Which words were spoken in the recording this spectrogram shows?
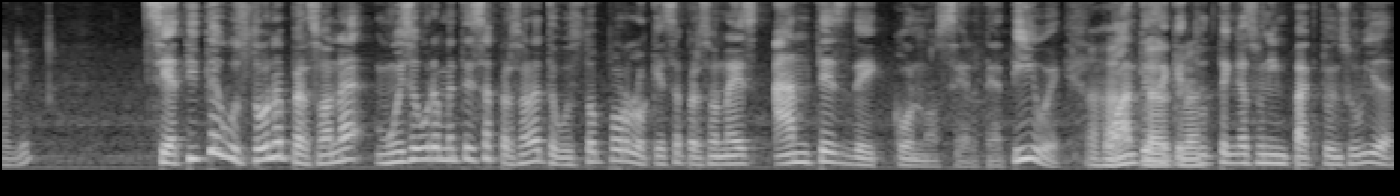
Ok. Si a ti te gustó una persona, muy seguramente esa persona te gustó por lo que esa persona es antes de conocerte a ti, güey. Ajá, o antes claro, de que claro. tú tengas un impacto en su vida.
